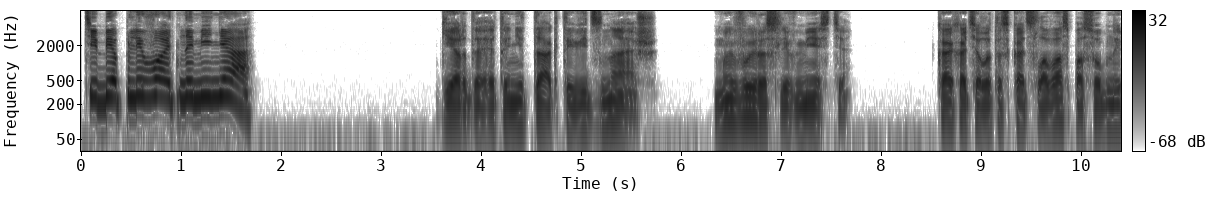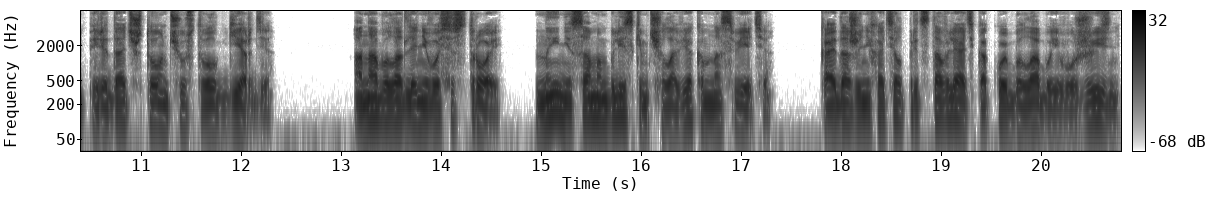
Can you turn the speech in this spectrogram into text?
Тебе плевать на меня!» «Герда, это не так, ты ведь знаешь. Мы выросли вместе». Кай хотел отыскать слова, способные передать, что он чувствовал к Герде. Она была для него сестрой, ныне самым близким человеком на свете. Кай даже не хотел представлять, какой была бы его жизнь,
